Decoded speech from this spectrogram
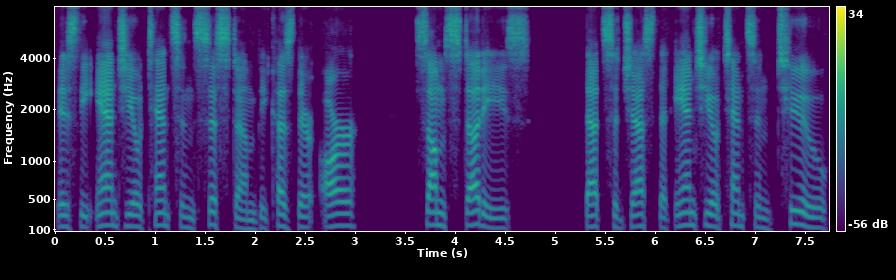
is the angiotensin system, because there are some studies that suggest that angiotensin 2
